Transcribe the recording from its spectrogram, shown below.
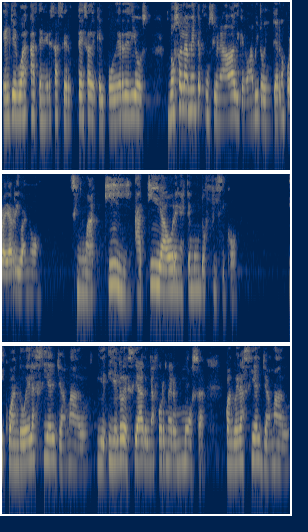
Él llegó a, tener esa certeza de que el poder de Dios no solamente funcionaba de que en los ámbitos internos por ahí arriba, no, sino aquí, aquí, ahora en este mundo físico. Y cuando él hacía el llamado, y, él lo decía de una forma hermosa, cuando él hacía el llamado,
